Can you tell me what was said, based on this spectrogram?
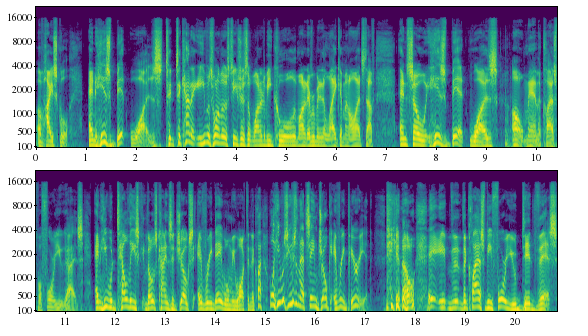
of high school. And his bit was to, to kind of, he was one of those teachers that wanted to be cool and wanted everybody to like him and all that stuff. And so his bit was, oh man, the class before you guys. And he would tell these, those kinds of jokes every day when we walked into class. Well, he was using that same joke every period. You know, it, it, the, the class before you did this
